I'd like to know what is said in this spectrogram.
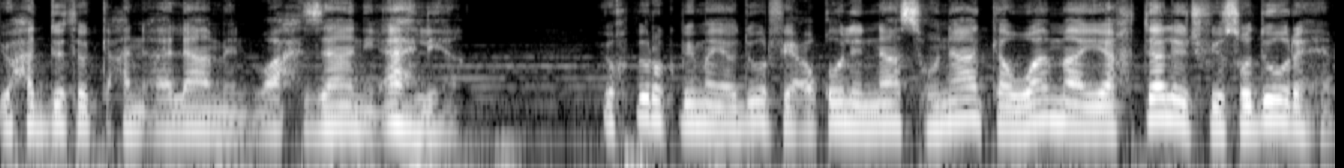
يحدثك عن آلام وأحزان أهلها. يخبرك بما يدور في عقول الناس هناك وما يختلج في صدورهم.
